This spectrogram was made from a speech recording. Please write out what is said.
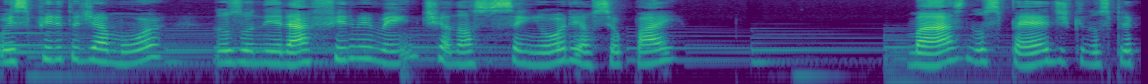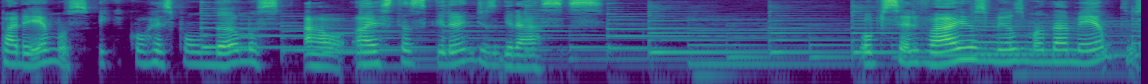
O Espírito de amor nos unirá firmemente a nosso Senhor e ao seu Pai, mas nos pede que nos preparemos e que correspondamos a, a estas grandes graças. Observai os meus mandamentos,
